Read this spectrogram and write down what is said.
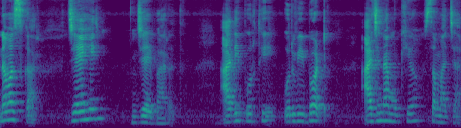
નમસ્કાર. જય હિન્દ, જય ભારત. આદિપુરથી ઉર્વી ભટ્ટ, આજના મુખ્ય સમાચાર.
